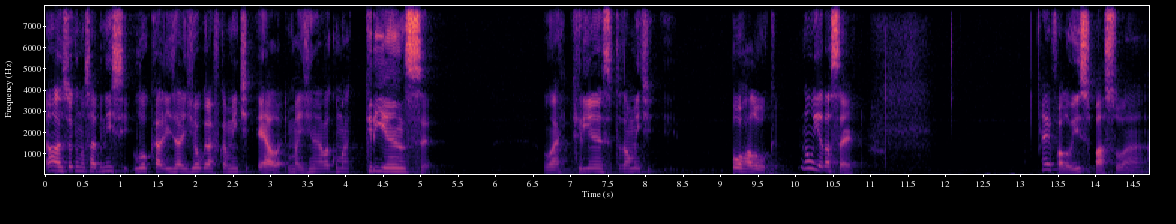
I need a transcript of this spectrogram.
é uma pessoa que não sabe nem se localizar geograficamente ela. Imagina ela com uma criança. Uma criança totalmente porra louca. Não ia dar certo. Aí falou isso, passou a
